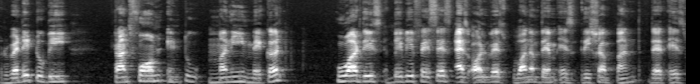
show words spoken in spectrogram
ready to be transformed into money maker. Who are these baby faces? As always, one of them is Rishabh Pant. There is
